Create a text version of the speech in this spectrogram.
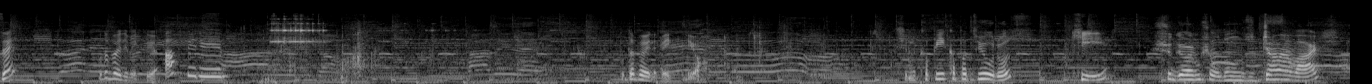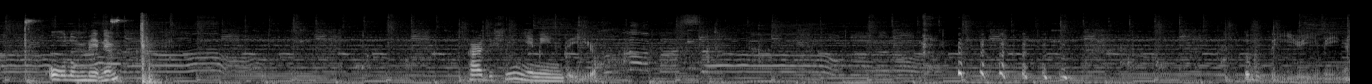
Sit. Bu da böyle bekliyor. Aferin. Bu da böyle bekliyor. Şimdi kapıyı kapatıyoruz ki şu görmüş olduğunuz canavar oğlum benim kardeşinin yemeğini de yiyor. Bu da burada yiyor yemeğini.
